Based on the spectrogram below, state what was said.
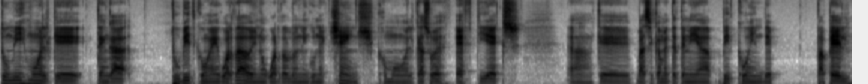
tú mismo el que tenga tu Bitcoin guardado y no guardarlo en ningún exchange, como el caso de FTX, ah, que básicamente tenía Bitcoin de papel,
